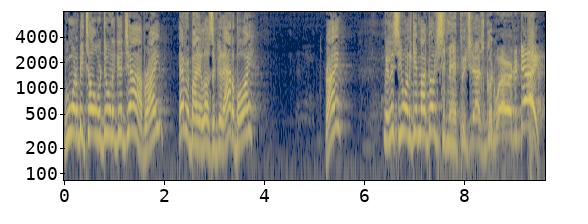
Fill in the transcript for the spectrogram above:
We want to be told we're doing a good job, right? Everybody loves a good attaboy. Right? I mean, listen, you want to get my goat? You say, man, preacher, that's a good word today.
